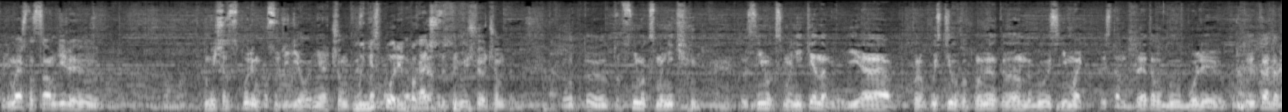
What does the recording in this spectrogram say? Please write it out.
понимаешь, на самом деле мы сейчас спорим, по сути дела, ни о чем. Мы не спорим о пока. качестве, там еще о чем-то. Вот э, тут снимок с манекеном. Снимок с манекеном я пропустил тот момент, когда надо было снимать. То есть там до этого был более крутой кадр.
